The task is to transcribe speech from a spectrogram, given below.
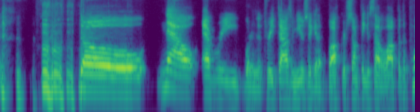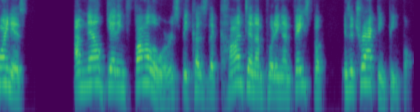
so now every, what is it, 3,000 views, I get a buck or something. It's not a lot. But the point is, I'm now getting followers because the content I'm putting on Facebook is attracting people,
